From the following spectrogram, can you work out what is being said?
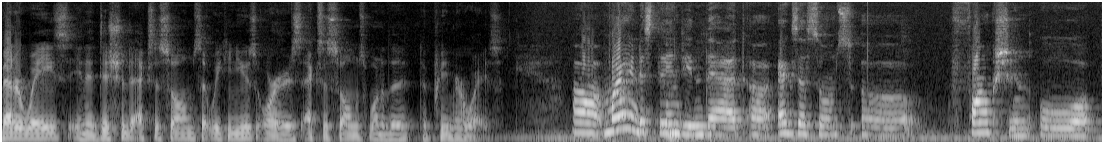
better ways in addition to exosomes that we can use, or is exosomes one of the, the premier ways? Uh, my understanding that uh, exosomes uh, function or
